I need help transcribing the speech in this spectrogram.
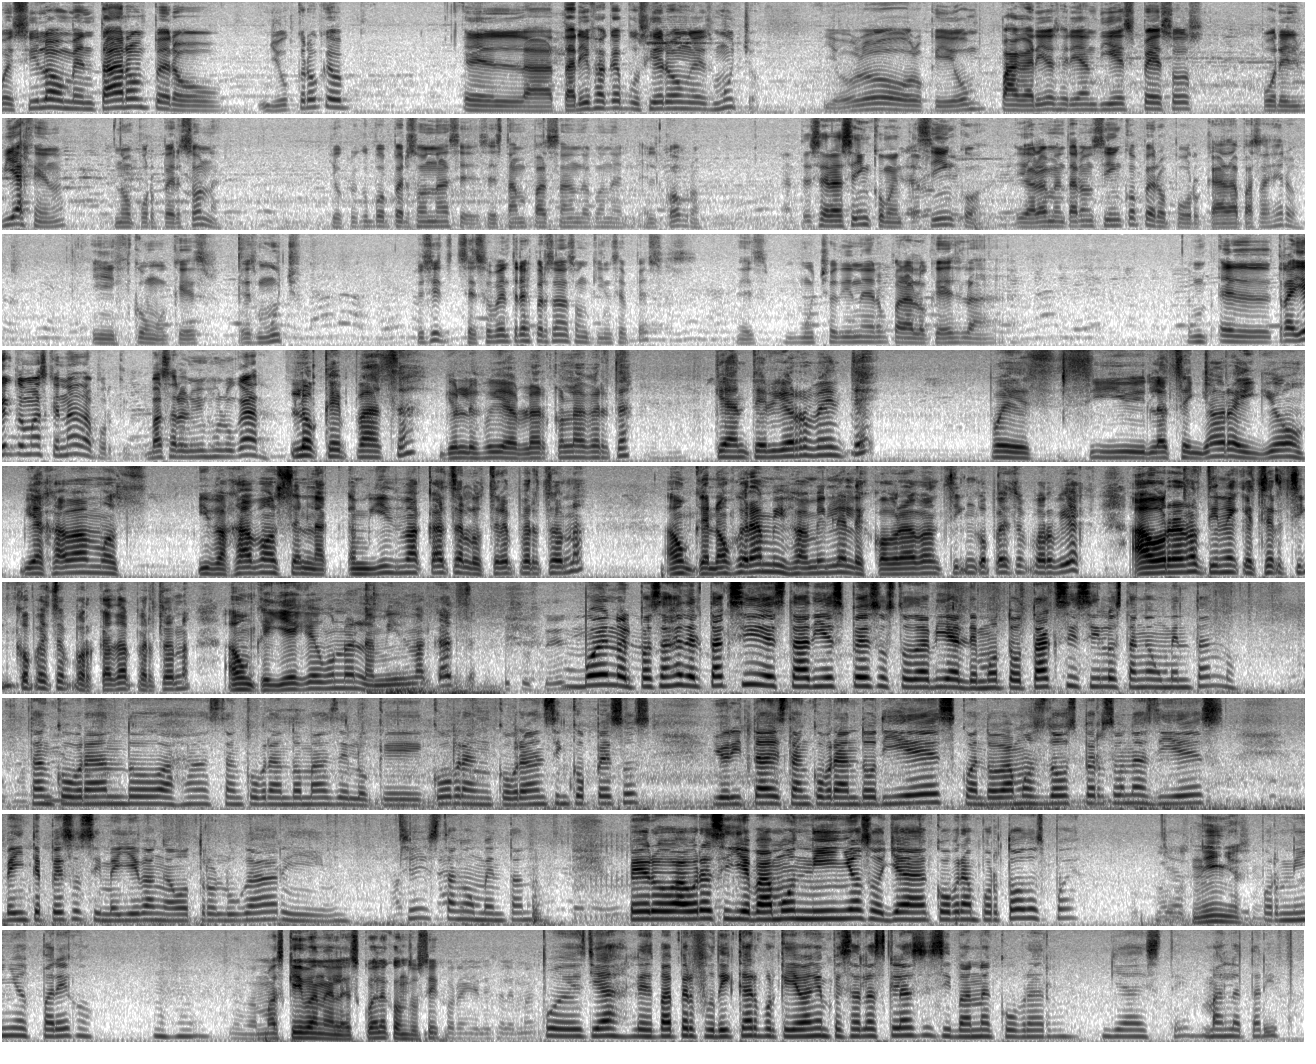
Pues sí lo aumentaron, pero yo creo que el- la tarifa que pusieron es mucho. Yo lo, lo que yo pagaría serían 10 pesos por el viaje, ¿no? No por persona. Yo creo que por persona se, se están pasando con el, el cobro. Antes era 5, aumentaron 5 y ahora aumentaron 5, pero por cada pasajero. Y como que es, es mucho. Pues sí, se suben tres personas son 15 pesos. Es mucho dinero para lo que es la el trayecto más que nada, porque vas al mismo lugar. Lo que pasa, yo les voy a hablar con la verdad, que anteriormente, pues si la señora y yo viajábamos y bajábamos en la misma casa los tres personas, aunque no fuera mi familia, les cobraban cinco pesos por viaje. Ahora no tiene que ser cinco pesos por cada persona, aunque llegue uno en la misma casa. Bueno, el pasaje del taxi está a 10 pesos todavía, el de mototaxi sí lo están aumentando. Están cobrando, ajá, están cobrando más de lo que cobran, cobraban 5 pesos y ahorita están cobrando 10, cuando vamos dos personas 10, 20 pesos si me llevan a otro lugar y sí, están aumentando. Pero ahora si llevamos niños o ya cobran por todos, pues, los niños. por niños parejo. Ujú. Las mamás que iban a la escuela con sus hijos, ya pues ya les va a perjudicar porque ya van a empezar las clases y van a cobrar ya este más la tarifa.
